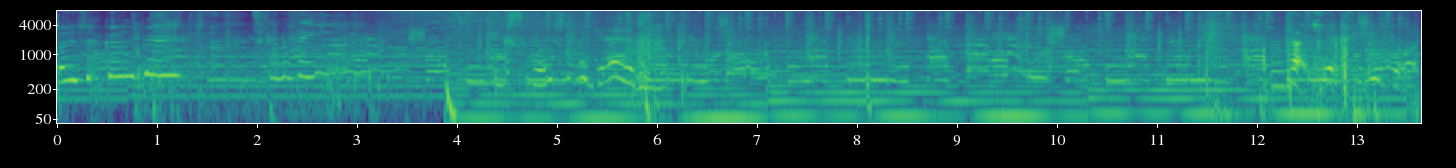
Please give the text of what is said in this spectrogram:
Where's it gonna be? It's gonna be exclusive again. Okay, so we got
